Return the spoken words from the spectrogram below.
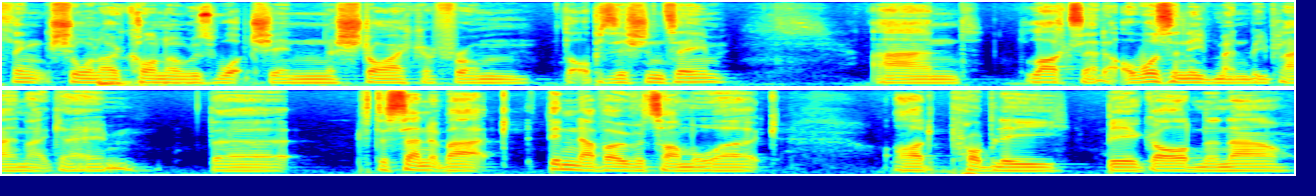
think Sean O'Connor was watching a striker from the opposition team. And like I said, I wasn't even meant to be playing that game. The, if the centre back didn't have overtime at work, I'd probably be a gardener now,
